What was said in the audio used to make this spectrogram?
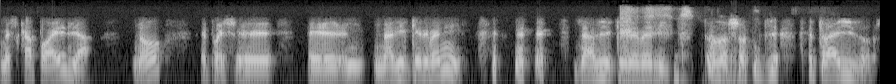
me escapo a ella, ¿no? Eh, pues nadie quiere venir. nadie quiere venir, todos son traídos,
